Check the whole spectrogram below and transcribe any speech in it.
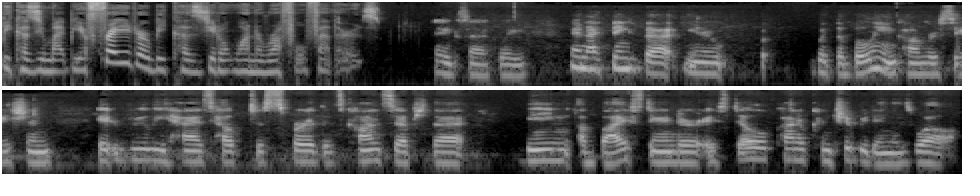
because you might be afraid or because you don't want to ruffle feathers Exactly. And I think that, you know, with the bullying conversation, it really has helped to spur this concept that being a bystander is still kind of contributing as well.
